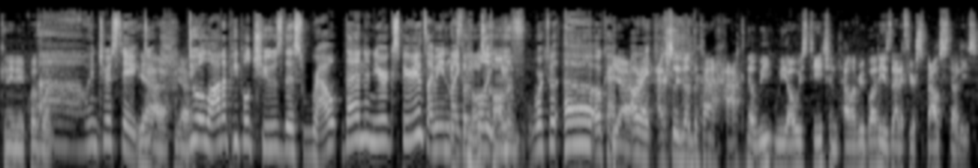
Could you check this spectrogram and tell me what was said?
Canadian equivalent. Oh, interesting. Yeah, do, yeah. do a lot of people choose this route then in your experience? I mean, like the people most that common. you've worked with? Oh, okay. Yeah. All right. Actually, the, the kind of hack that we, we always teach and tell everybody is that if your spouse studies,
